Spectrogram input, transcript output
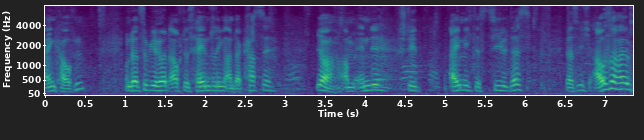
einkaufen. Und dazu gehört auch das Handling an der Kasse. Ja, am Ende steht eigentlich das Ziel das, dass ich außerhalb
